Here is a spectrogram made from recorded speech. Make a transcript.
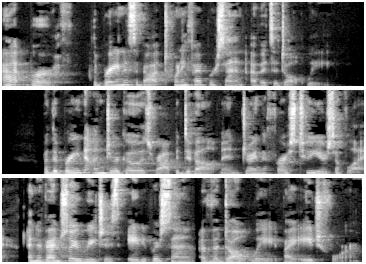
At birth, the brain is about 25% of its adult weight. But the brain undergoes rapid development during the first two years of life and eventually reaches 80% of adult weight by age 4.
